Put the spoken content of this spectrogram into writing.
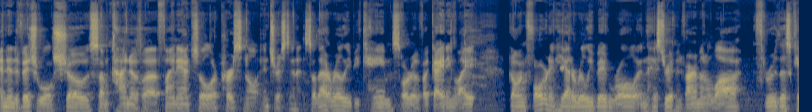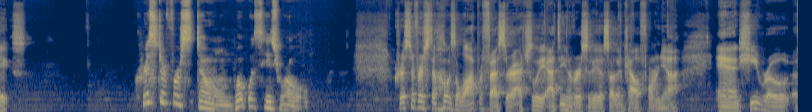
an individual shows some kind of a financial or personal interest in it. So that really became sort of a guiding light going forward. And he had a really big role in the history of environmental law through this case. Christopher Stone, what was his role? Christopher Stone was a law professor actually at the University of Southern California. And he wrote, a,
